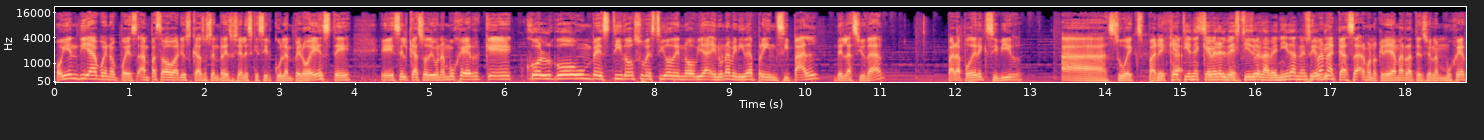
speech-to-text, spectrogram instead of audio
Hoy en día, bueno, pues han pasado varios casos en redes sociales que circulan, pero este es el caso de una mujer que colgó un vestido, su vestido de novia, en una avenida principal de la ciudad para poder exhibir a su expareja. ¿Qué tiene que ver el vestido en la avenida? No Se iban a casar, bueno, quería llamar la atención la mujer.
